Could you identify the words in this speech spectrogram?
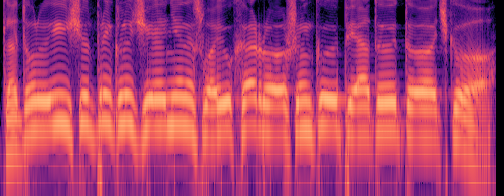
которые ищут приключения на свою хорошенькую пятую точку».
